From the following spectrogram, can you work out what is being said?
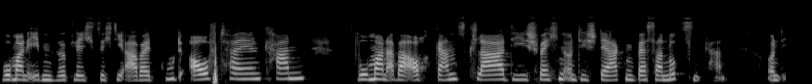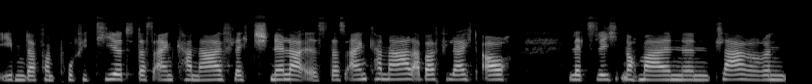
wo man eben wirklich sich die Arbeit gut aufteilen kann, wo man aber auch ganz klar die Schwächen und die Stärken besser nutzen kann und eben davon profitiert, dass ein Kanal vielleicht schneller ist, dass ein Kanal aber vielleicht auch letztlich nochmal einen klareren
